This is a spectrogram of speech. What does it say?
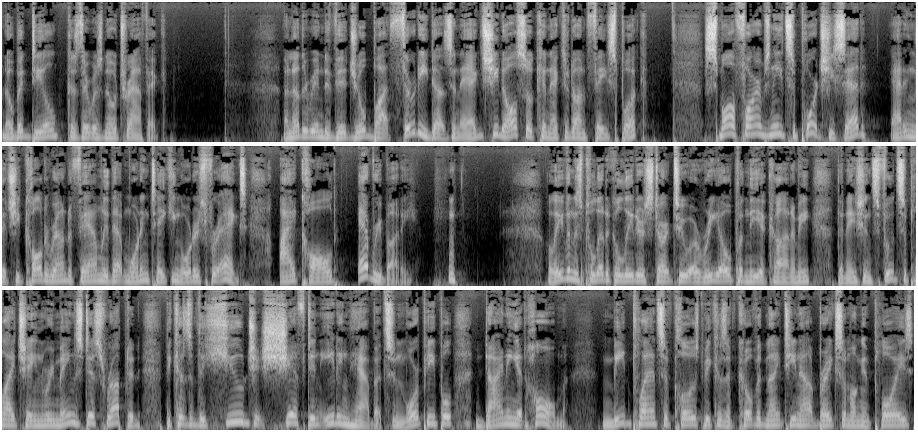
No big deal, because there was no traffic. Another individual bought 30 dozen eggs. She'd also connected on Facebook. Small farms need support, she said, adding that she'd called around a family that morning taking orders for eggs. I called everybody. Well, even as political leaders start to reopen the economy, the nation's food supply chain remains disrupted because of the huge shift in eating habits and more people dining at home. Meat plants have closed because of COVID 19 outbreaks among employees.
